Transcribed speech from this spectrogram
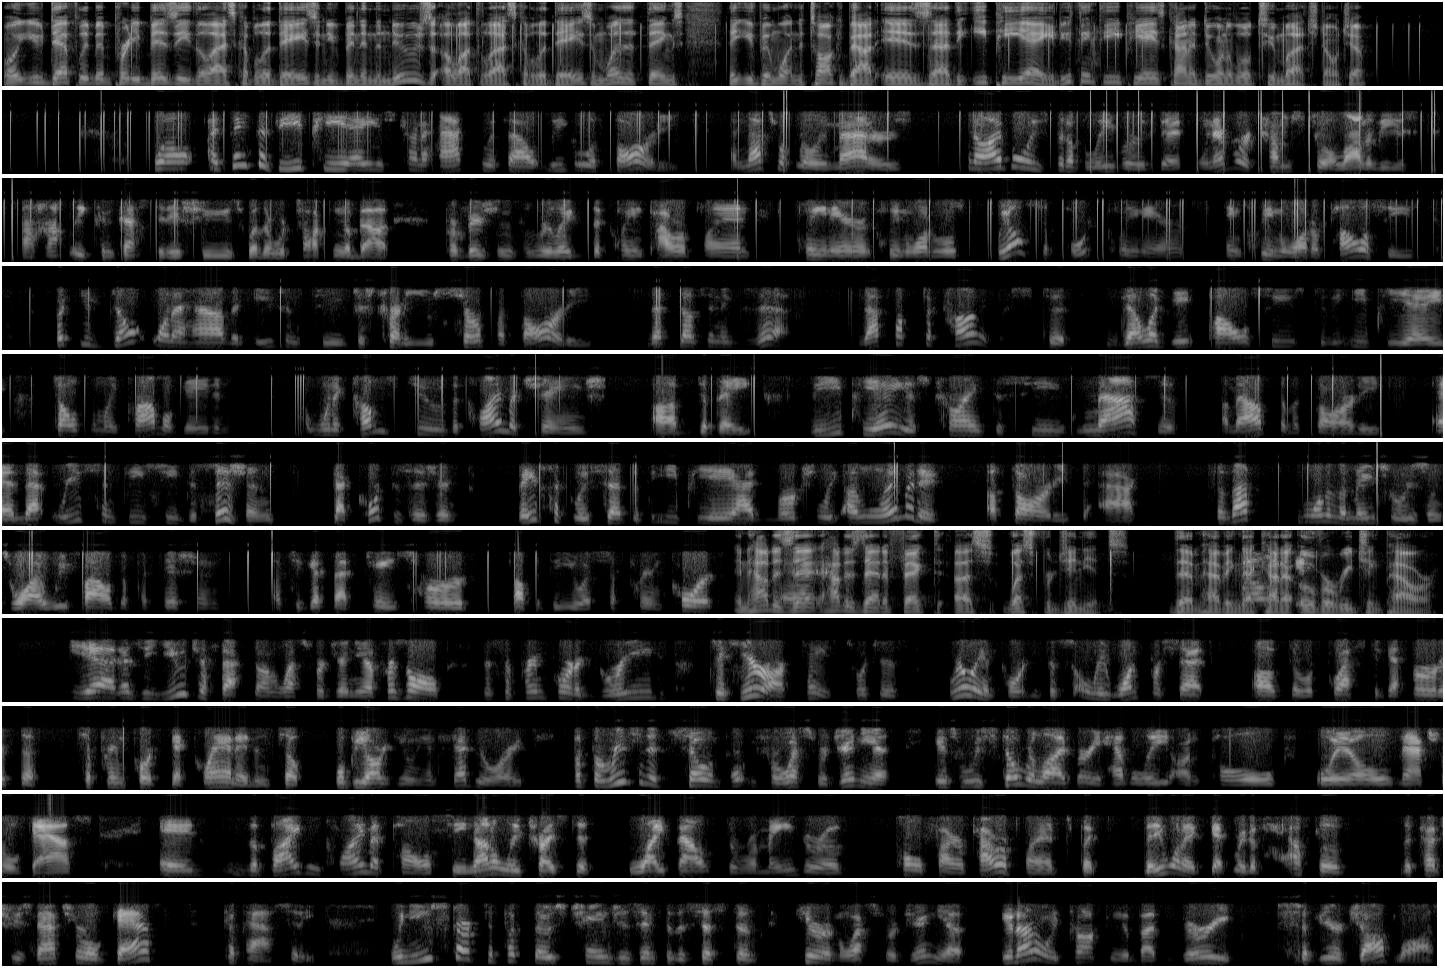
Well, you've definitely been pretty busy the last couple of days, and you've been in the news a lot the last couple of days. And one of the things that you've been wanting to talk about is uh, the EPA. Do you think the EPA is kind of doing a little too much, don't you? Well, I think that the EPA is trying to act without legal authority, and that's what really matters. You know, I've always been a believer that whenever it comes to a lot of these uh, hotly contested issues, whether we're talking about provisions related to the Clean Power Plan, clean air and clean water rules, we all support clean air and clean water policies, but you don't want to have an agency just try to usurp authority that doesn't exist. That's up to Congress to delegate policies to the EPA to ultimately promulgate. And when it comes to the climate change uh, debate, the EPA is trying to seize massive amounts of authority. And that recent DC decision, that court decision, basically said that the EPA had virtually unlimited authority to act. So that's one of the major reasons why we filed a petition uh, to get that case heard up at the U.S. Supreme Court. And how does that how does that affect us West Virginians? Them having that Well, kind of overreaching power. Yeah, it has a huge effect on West Virginia. First of all, the Supreme Court agreed to hear our case, which is really important because only 1% of the requests to get heard at the Supreme Court get granted. And so we'll be arguing in February. But the reason it's so important for West Virginia is we still rely very heavily on coal, oil, natural gas. And the Biden climate policy not only tries to wipe out the remainder of coal-fired power plants, but they want to get rid of half of the country's natural gas capacity. When you start to put those changes into the system here in West Virginia, you're not only talking about very severe job loss,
